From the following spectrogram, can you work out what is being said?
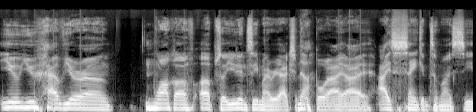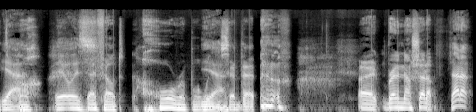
you you have your um walk off up so you didn't see my reaction No. boy i i i sank into my seat Yeah. Oh, It was. that felt horrible when Yeah. you said that all right brendan now shut up Shut up.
